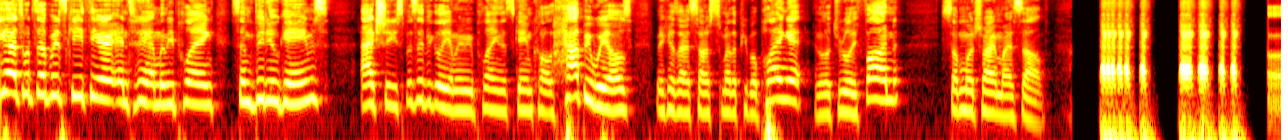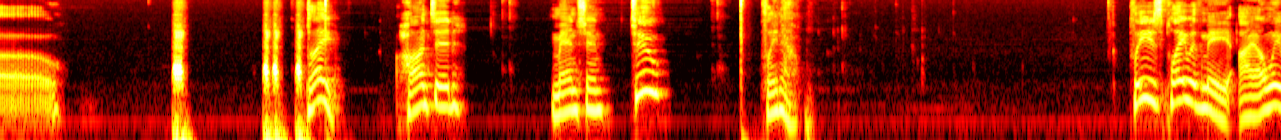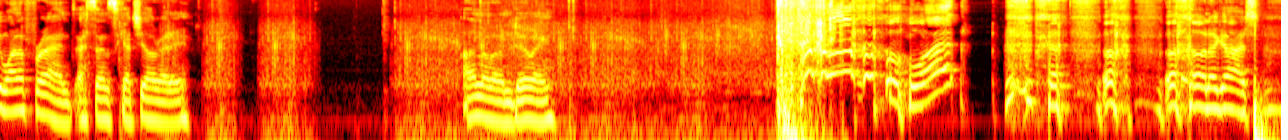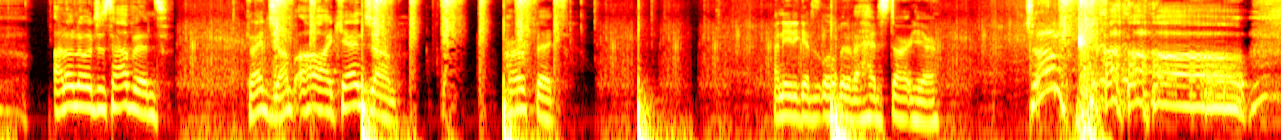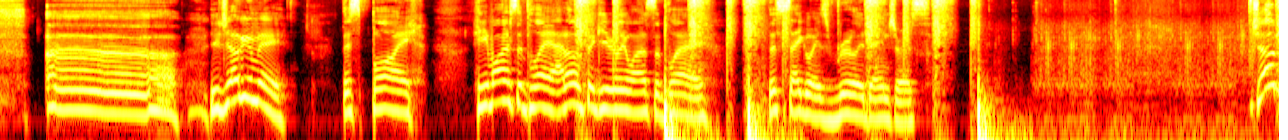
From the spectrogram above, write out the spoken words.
Hey guys, what's up? It's Keith here, and today I'm going to be playing some video games. Actually, specifically, I'm going to be playing this game called Happy Wheels because I saw some other people playing it and it looked really fun, so I'm going to try it myself. Oh. Play. Haunted Mansion 2. Play now. Please play with me. I only want a friend. That sounds sketchy already. I don't know what I'm doing. what? oh my gosh. I don't know what just happened. Can I jump? Oh, I can jump. Perfect. I need to get a little bit of a head start here. Jump! Oh! Uh, you joking me? This boy, he wants to play. I don't think he really wants to play. This Segway is really dangerous. Jump!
